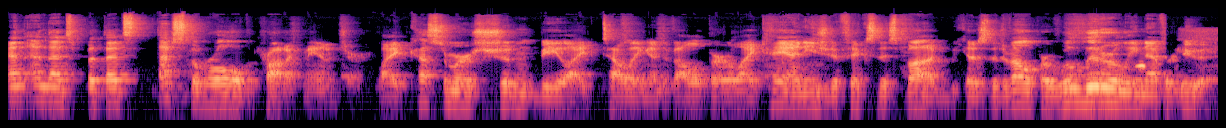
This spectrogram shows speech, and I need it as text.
and and that's but that's that's the role of the product manager. Like customers shouldn't be like telling a developer like hey i need you to fix this bug because the developer will literally never do it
